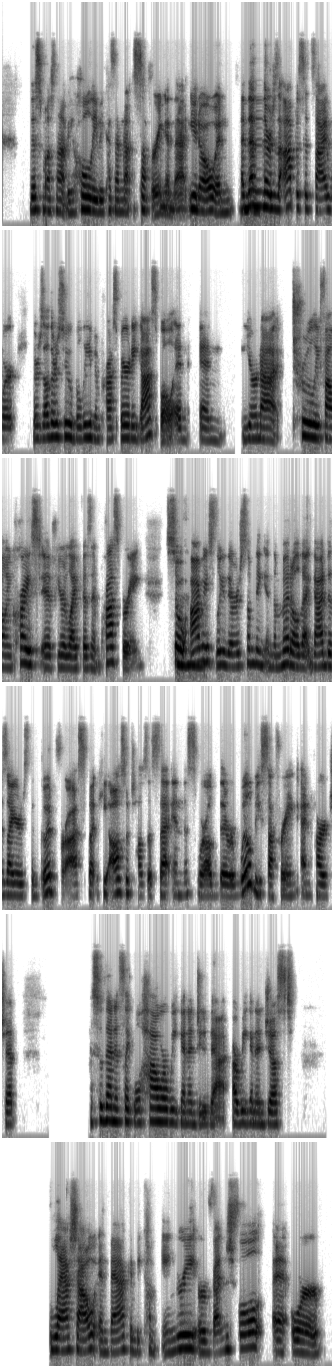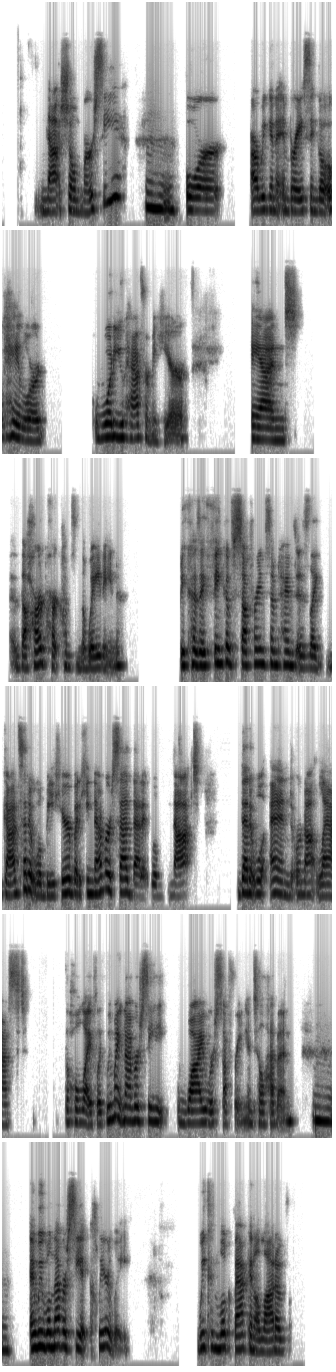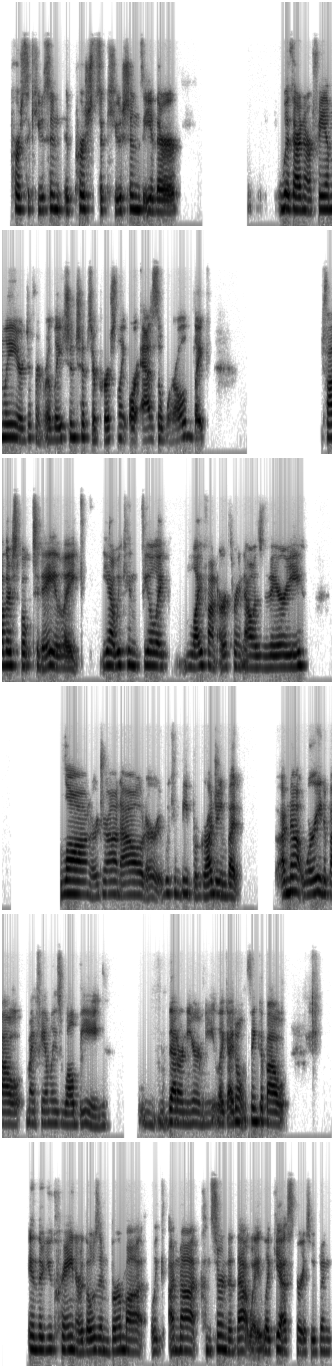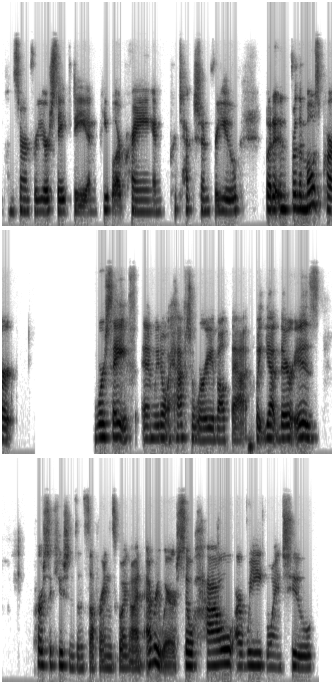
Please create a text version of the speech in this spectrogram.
this must not be holy because i'm not suffering in that you know and and then there's the opposite side where there's others who believe in prosperity gospel and and you're not truly following christ if your life isn't prospering so mm-hmm. obviously there's something in the middle that god desires the good for us but he also tells us that in this world there will be suffering and hardship so then it's like well how are we going to do that are we going to just lash out and back and become angry or vengeful eh, or not show mercy? Mm-hmm. Or are we going to embrace and go, okay, Lord, what do you have for me here? And the hard part comes in the waiting because I think of suffering sometimes as like God said it will be here, but He never said that it will not, that it will end or not last the whole life. Like we might never see why we're suffering until heaven. Mm-hmm and we will never see it clearly. We can look back in a lot of persecution persecutions either within our family or different relationships or personally or as the world like father spoke today like yeah we can feel like life on earth right now is very long or drawn out or we can be begrudging but i'm not worried about my family's well-being that are near me. Like i don't think about in the Ukraine or those in Burma, like I'm not concerned in that way. Like, yes, Grace, we've been concerned for your safety and people are praying and protection for you. But in, for the most part, we're safe and we don't have to worry about that. But yet there is persecutions and sufferings going on everywhere. So how are we going to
